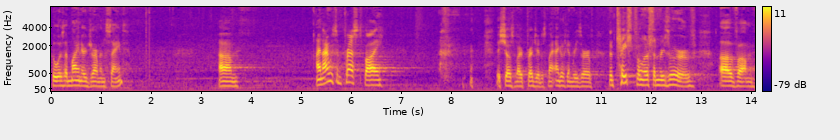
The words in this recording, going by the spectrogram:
who was a minor German saint. Um, and I was impressed by, this shows my prejudice, my Anglican reserve, the tastefulness and reserve of um,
